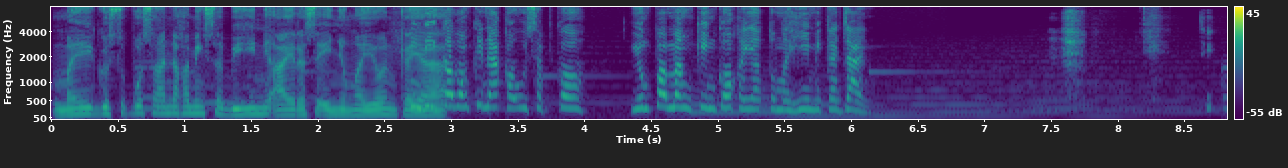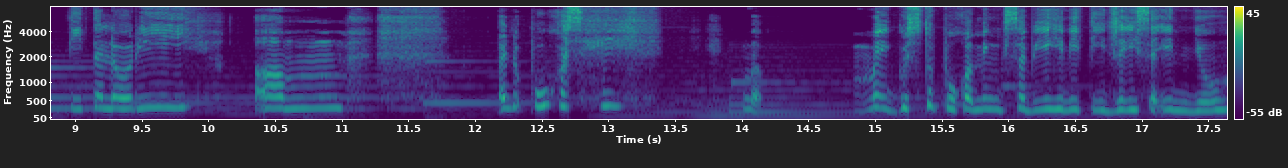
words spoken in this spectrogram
May gusto po sana kaming sabihin ni Ira sa inyo ngayon kaya... Hindi ka ang kinakausap ko. Yung pamangkin ko kaya tumahimik ka dyan. Tita Lori, Um, ano po kasi, ma- may gusto po kaming sabihin ni TJ sa inyo.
